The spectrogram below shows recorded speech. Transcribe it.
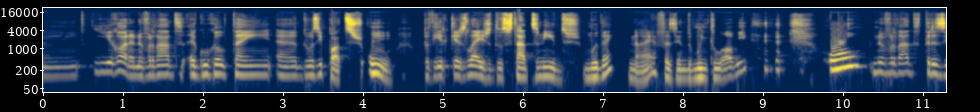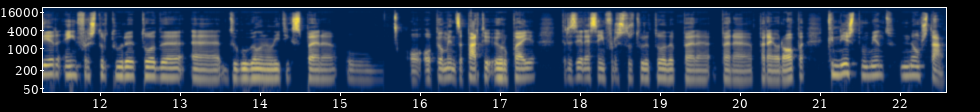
Um, e agora, na verdade, a Google tem ah, duas hipóteses. Um, pedir que as leis dos Estados Unidos mudem, não é? Fazendo muito lobby. ou, na verdade, trazer a infraestrutura toda uh, do Google Analytics para o, ou, ou, pelo menos a parte europeia, trazer essa infraestrutura toda para, para, para a Europa, que neste momento não está.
